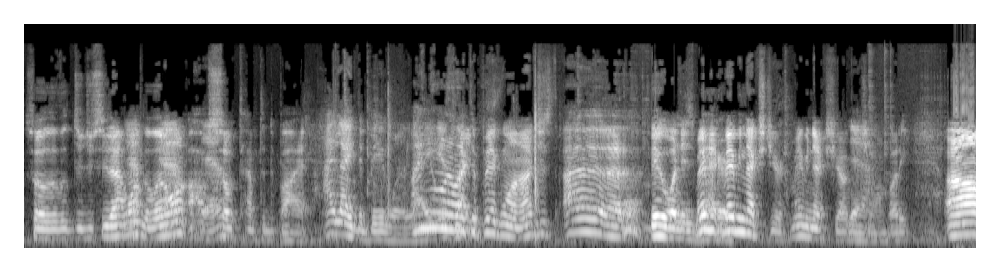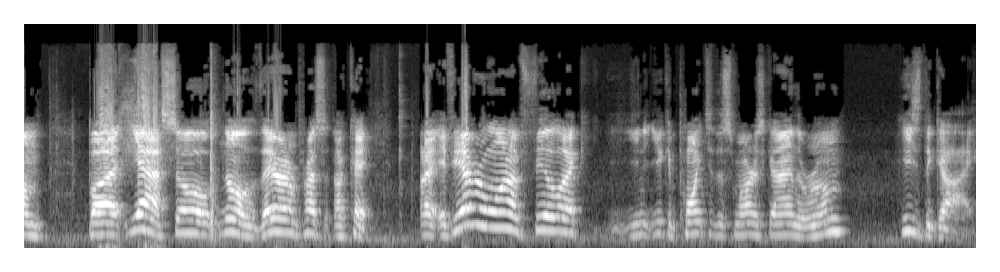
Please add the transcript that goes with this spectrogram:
So the- did you see that Yeah, one, the little yeah, one? Oh, I was so tempted to buy it. I like the big one. I know I it's like the big one. I just uh, big one is maybe better. maybe next year. Maybe next year I'll get you one, buddy. Um, but yeah, so no, they are impressive. Okay, all right. If you ever want to feel like you, you can point to the smartest guy in the room, he's the guy.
